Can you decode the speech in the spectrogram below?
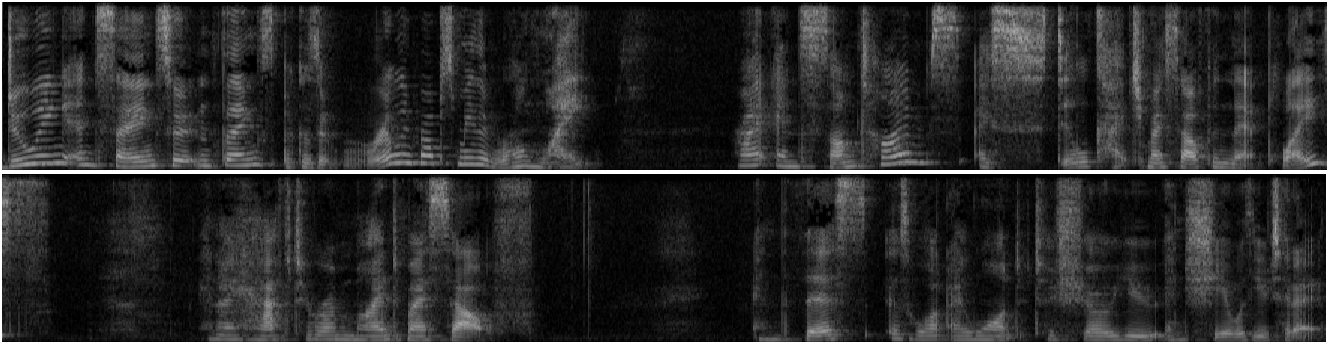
doing and saying certain things because it really rubs me the wrong way right? And sometimes I still catch myself in that place and I have to remind myself. And this is what I want to show you and share with you today.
